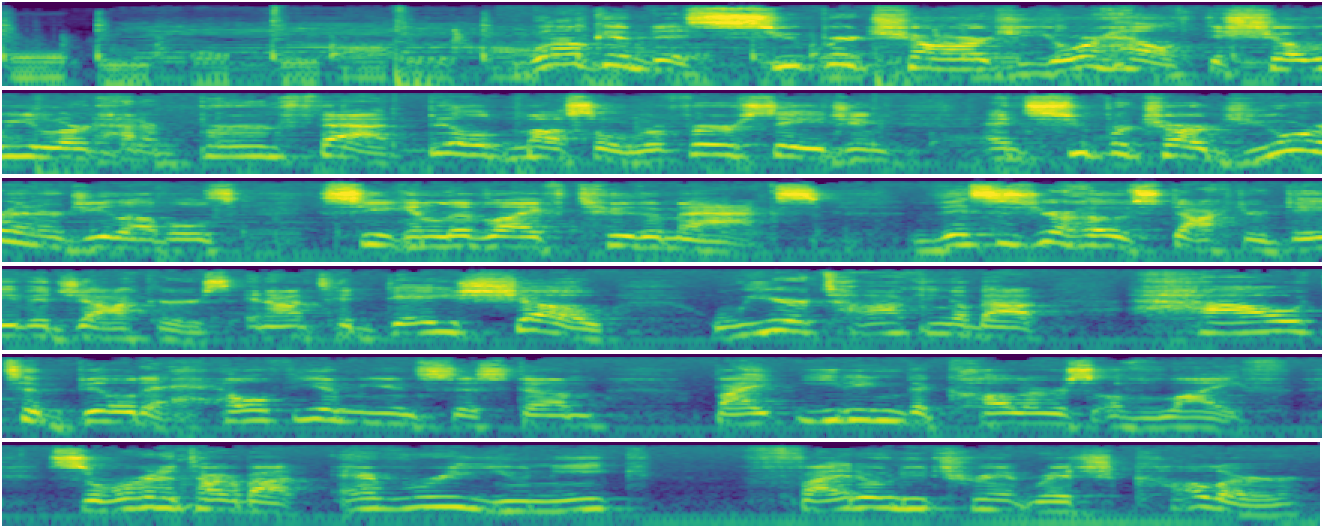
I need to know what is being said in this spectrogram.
Welcome to Supercharge Your Health, the show where you learn how to burn fat, build muscle, reverse aging, and supercharge your energy levels so you can live life to the max. This is your host, Dr. David Jockers, and on today's show, we are talking about how to build a healthy immune system by eating the colors of life. So, we're going to talk about every unique phytonutrient rich color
